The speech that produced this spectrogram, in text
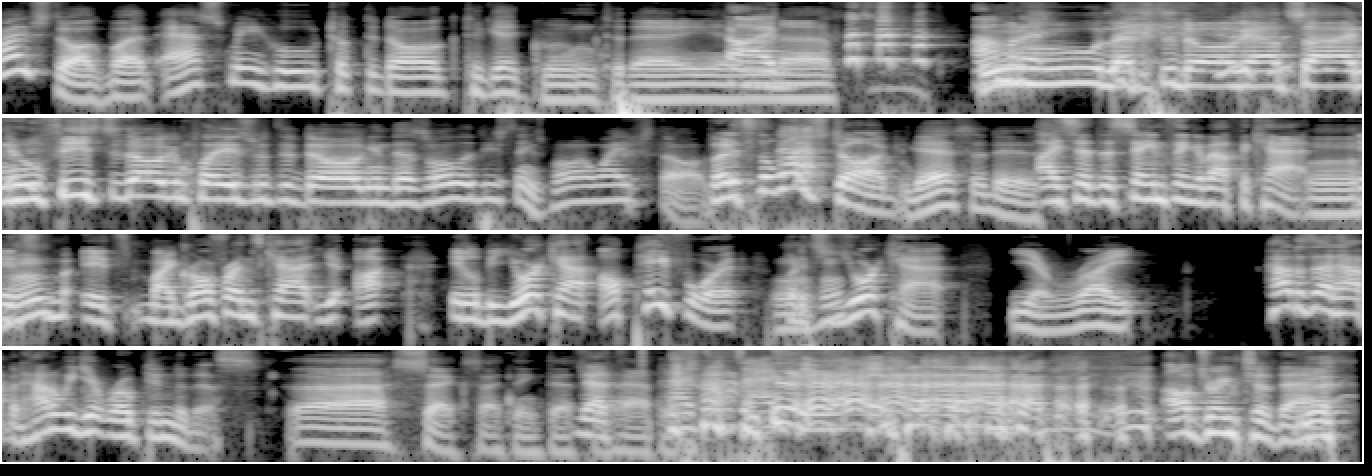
Wife's dog, but ask me who took the dog to get groomed today. And, I- uh, I'm gonna. who lets the dog outside and who feeds the dog and plays with the dog and does all of these things. But my wife's dog. But it's the wife's dog. yes, it is. I said the same thing about the cat. Mm-hmm. It's it's my girlfriend's cat. You- I- It'll be your cat. I'll pay for it, but it's mm-hmm. your cat. Yeah, right. How does that happen? How do we get roped into this? Uh, sex. I think that's, That's- what happens. That's exactly right. I'll drink to that.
